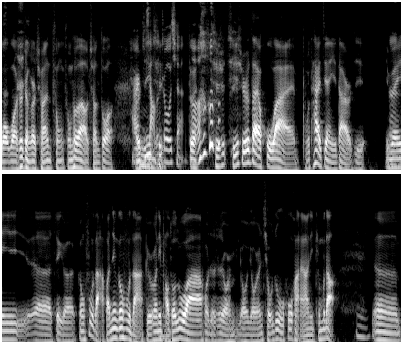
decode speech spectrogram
我我是整个全从从头到脚全做了。耳机想的周全。对，其实其实，在户外不太建议戴耳机，因为呃这个更复杂，环境更复杂。比如说你跑错路啊，或者是有有有人求助呼喊啊，你听不到。嗯嗯，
